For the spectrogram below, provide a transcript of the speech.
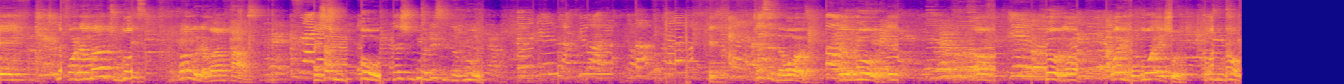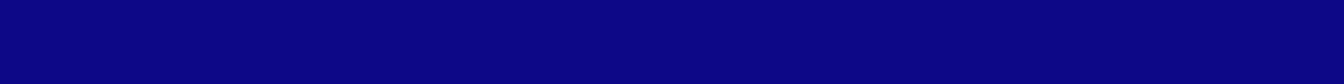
For the man to go, when will the man pass? There should be, oh, there should be, so this is the rule. This is the word. The road is um, of road. Um, when you go and show,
